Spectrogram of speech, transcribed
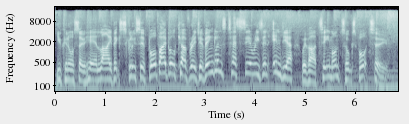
You can also hear live exclusive ball by ball coverage of England's Test series in India with our team on Talksport 2.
